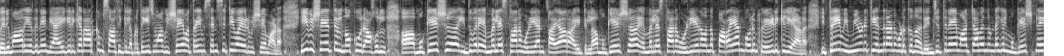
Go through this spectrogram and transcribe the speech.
പെരുമാറിയതിനെ ന്യായീകരിക്കാൻ ആർക്കും സാധിക്കില്ല. പ്രത്യേകിച്ചും ആ വിഷയം അത്രയും സെൻസിറ്റീവായ ഒരു വിഷയമാണ്. ഈ വിഷയത്തിൽ നോക്കൂ രാഹുൽ മുകേഷ് ഇതുവരെ എം എൽ എ സ്ഥാനം ഒഴിയാൻ തയ്യാറായിട്ടില്ല. മുകേഷ് എം എൽ എ സ്ഥാനം ഒഴിയണമെന്ന് പറയാൻ പോലും പേടിക്കുകയാണ്. ഇത്രയും ഇമ്മ്യൂണിറ്റി എന്തിനാണ് കൊടുക്കുന്നത്? രഞ്ജിത്തിനെ മാറ്റാമെന്നുണ്ടെങ്കിൽ മുകേഷിനെ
